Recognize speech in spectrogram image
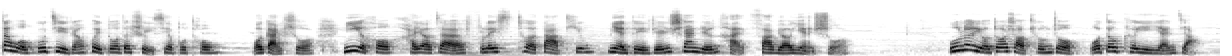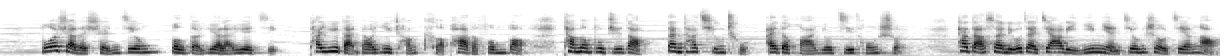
但我估计人会多得水泄不通。我敢说，你以后还要在弗雷斯特大厅面对人山人海发表演说。无论有多少听众，我都可以演讲。波莎的神经绷得越来越紧，他预感到一场可怕的风暴。他们不知道，但他清楚，爱德华有几桶水。他打算留在家里，以免经受煎熬。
